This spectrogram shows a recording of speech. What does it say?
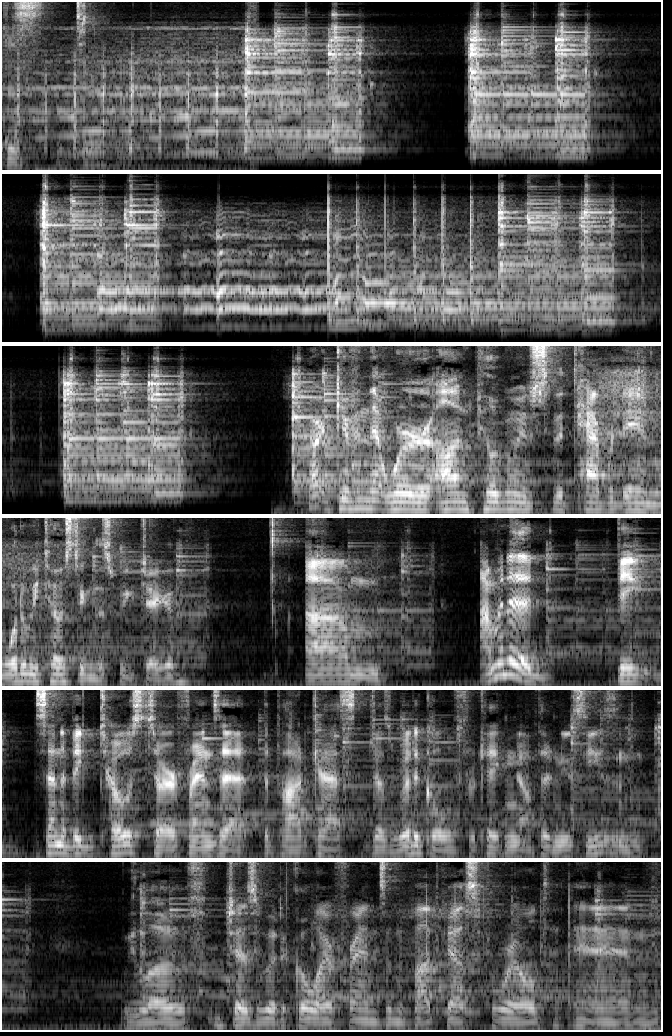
Just terrifying. All right, given that we're on pilgrimage to the Tabard Inn, what are we toasting this week, Jacob? Um, I'm gonna big send a big toast to our friends at the podcast Jesuitical for kicking off their new season. We love Jesuitical, our friends in the podcast world, and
